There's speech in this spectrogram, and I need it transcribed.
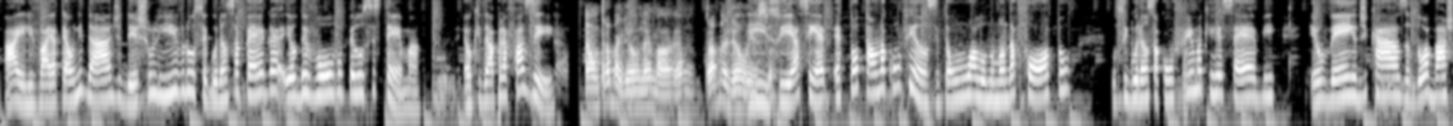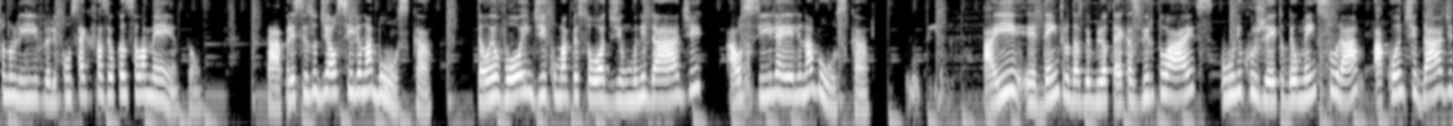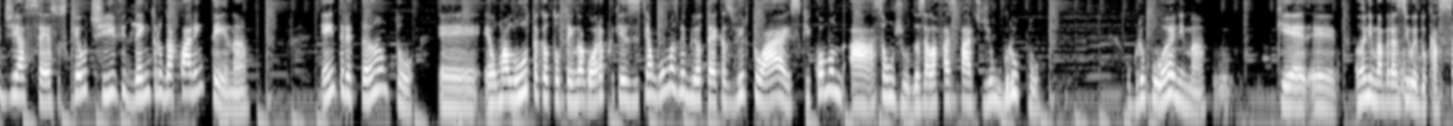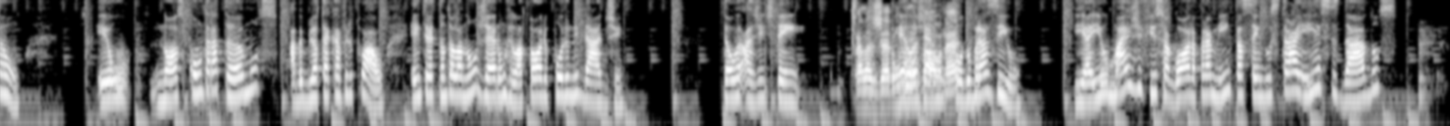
Ah, ele vai até a unidade, deixa o livro, segurança pega, eu devolvo pelo sistema. É o que dá para fazer. É um trabalhão, né, Mar? É um trabalhão isso. Isso, e assim, é, é total na confiança. Então, o aluno manda foto, o segurança confirma que recebe, eu venho de casa, dou a baixa no livro, ele consegue fazer o cancelamento. Tá, preciso de auxílio na busca. Então eu vou indico uma pessoa de uma unidade, auxilia ele na busca. Aí, eh, dentro das bibliotecas virtuais, o único jeito de eu mensurar a quantidade de acessos que eu tive dentro da quarentena. Entretanto, é, é uma luta que eu estou tendo agora, porque existem algumas bibliotecas virtuais que, como a São Judas ela faz parte de um grupo, o grupo Anima, que é, é Anima Brasil Educação, eu nós contratamos a biblioteca virtual. Entretanto, ela não gera um relatório por unidade. Então a gente tem ela gera um ela global, gera um, né? todo o Brasil. E aí o mais difícil agora para mim está sendo extrair esses dados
